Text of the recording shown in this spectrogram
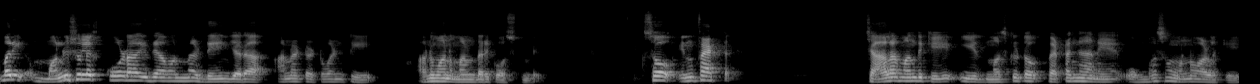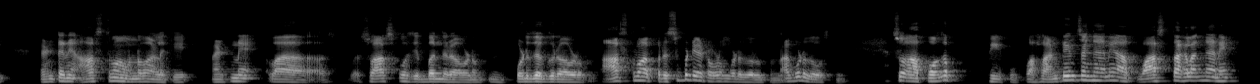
మరి మనుషులకు కూడా ఇదేమన్నా డేంజరా? అన్నటటువంటి అనుమానం అందరికీ వస్తుంది. సో ఇన్ఫ్యాక్ట్ చాలామందికి ఈ మస్కిటో పెట్టంగానే ఉబ్బసం ఉన్న వాళ్ళకి వెంటనే ఆస్తమా ఉన్న వాళ్ళకి వెంటనే వా- శ్వాసకోశ ఇబ్బంది రావడం పొడి దగ్గు రావడం ఆస్తమా ప్రెసిపిటేట్ అవ్వడం కూడా జరుగుతుంది. నాకు కూడా వస్తుంది సో ఆ పొగ పీకు అసలు అంటించగానే ఆ వాస్తగలంగానే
